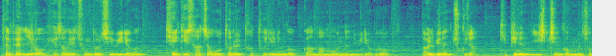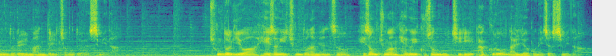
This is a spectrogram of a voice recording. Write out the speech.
템펠 1호 해성의 충돌 시 위력은 TNT 4.5톤을 터뜨리는 것과 맞먹는 위력으로 넓이는 축구장, 깊이는 20층 건물 정도를 만들 정도였습니다. 충돌기와 해성이 충돌하면서 해성 중앙 핵의 구성 물질이 밖으로 날려보내졌습니다.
